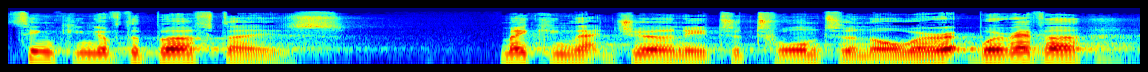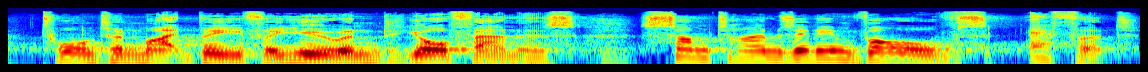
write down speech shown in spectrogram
thinking of the birthdays, making that journey to Taunton or wherever Taunton might be for you and your families. Sometimes it involves effort,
